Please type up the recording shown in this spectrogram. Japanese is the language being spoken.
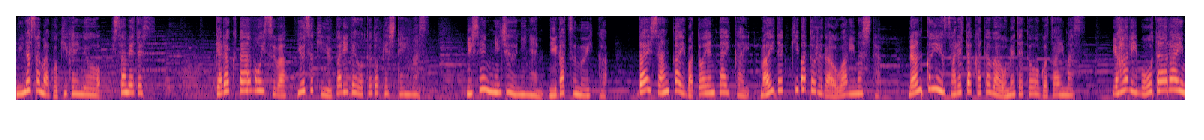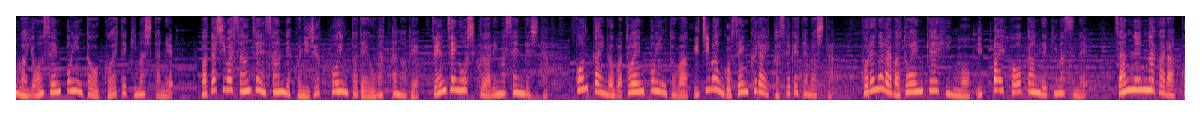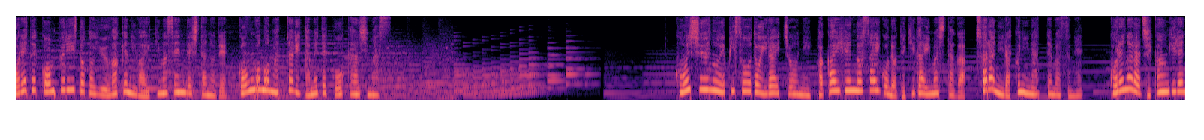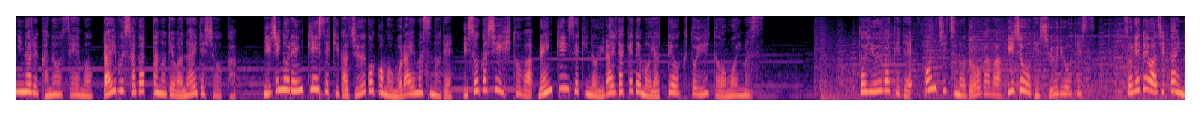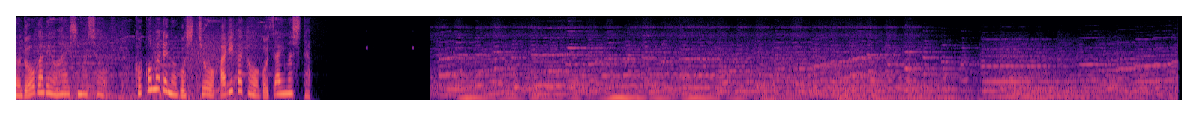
皆様ごきげんよう、ひさめです。キャラクターボイスは、ゆずきゆかりでお届けしています。2022年2月6日、第3回バトエン大会、マイデッキバトルが終わりました。ランクインされた方はおめでとうございます。やはりボーダーラインは4000ポイントを超えてきましたね。私は3320ポイントで終わったので、全然惜しくありませんでした。今回のバトエンポイントは1万5000くらい稼げてました。これならバトエン景品もいっぱい交換できますね。残念ながらこれでコンプリートというわけにはいきませんでしたので、今後もまったり貯めて交換します。今週のエピソード依頼帳に破壊編の最後の敵がいましたが、さらに楽になってますね。これなら時間切れになる可能性もだいぶ下がったのではないでしょうか。虹の錬金石が15個ももらえますので、忙しい人は錬金石の依頼だけでもやっておくといいと思います。というわけで本日の動画は以上で終了です。それでは次回の動画でお会いしましょう。ここまでのご視聴ありがとうございました。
